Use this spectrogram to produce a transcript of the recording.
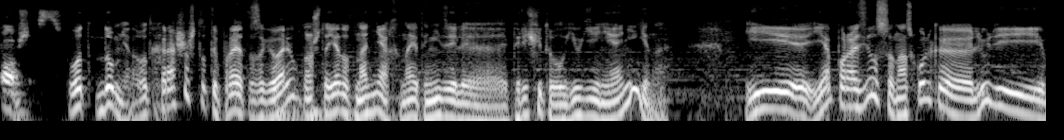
Обществ. Вот, Домнин, вот хорошо, что ты про это заговорил, потому что я тут на днях, на этой неделе перечитывал Евгения Онегина, и я поразился, насколько люди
